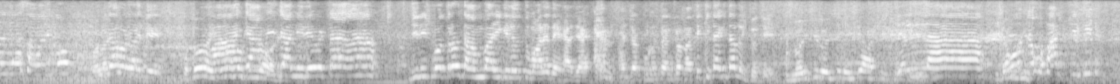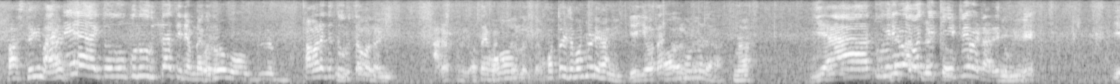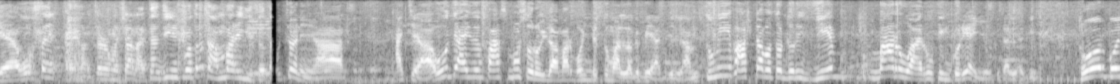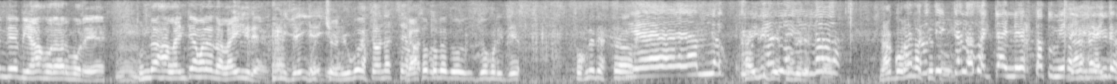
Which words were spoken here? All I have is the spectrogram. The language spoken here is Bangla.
আল্লাহ আসসালামু আলাইকুম। ওয়ালাইকুম কেমন হইছে কত এটা আগে কিলো আমি? জানি রে বেটা। জিনিসপত্রের দাম বাড়ি গেলেও তোমারে দেখা যায়। আচ্ছা কোনো টেনশন আছে কিতা কিতা লইছো তে? লইছি লইছি লইছি আসি। এল্লা এটা ও তো ফার্স্ট থেকে না পার্টি আই তো কোনো। উড়তা আছে আমরা করো আমারে তো উড়তা মনে হয়। আরে ওটাই ফার্স্ট কত হয়েছে পনেরো টাকা এই ওটা আর না। ইয়া তুমি রে বাবা কে কিট বেটা রে তুমি রে। ইয়া ওসাইন আচ্ছা সমস্যা না জিনিসপত্র দাম বাড়ি গেছে বুঝছ নি? আর আচ্ছা ও যাই যে পাঁচ বছর হইল আমার বন্ধু তোমার লগে বিয়া দিলাম। তুমি পাঁচটা বছর ধরে যে বারো আর রুটিন করে আইও কিতার লাগি। তোর বোন যে বিয়া করার পরে হুম। তোমরা হালাইনতে আমার দালাইলি রে। আচ্ছা হচ্ছে গাছ তলে জো করি দে চকলেট একটা খাইলি দে চকলেট না গরম লাগছে তো। তিনটা না চারটা এনে একটা তুমি খাইলি দে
